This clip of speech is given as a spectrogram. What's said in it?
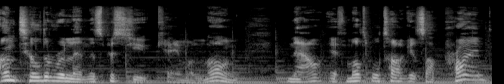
until the Relentless Pursuit came along. Now, if multiple targets are primed,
